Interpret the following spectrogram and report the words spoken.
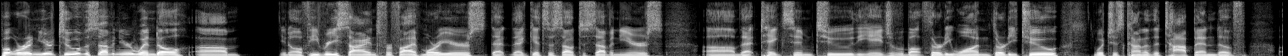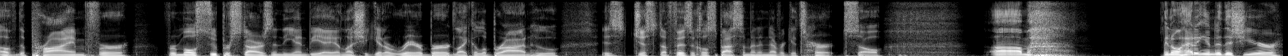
but we're in year two of a seven year window. Um, you know, if he re-signs for five more years, that that gets us out to seven years. Um, that takes him to the age of about 31, 32, which is kind of the top end of of the prime for for most superstars in the NBA, unless you get a rare bird like a LeBron who is just a physical specimen and never gets hurt. So, um, you know, heading into this year,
